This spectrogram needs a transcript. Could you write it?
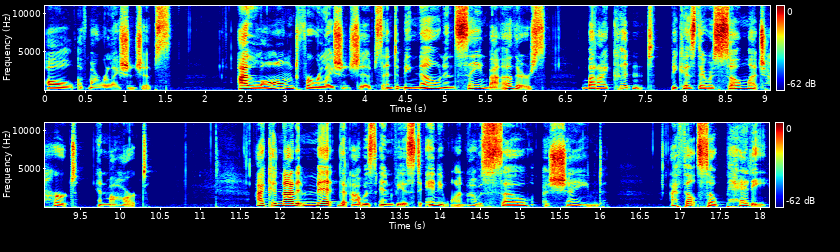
all of my relationships. I longed for relationships and to be known and seen by others, but I couldn't because there was so much hurt in my heart. I could not admit that I was envious to anyone. I was so ashamed. I felt so petty.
